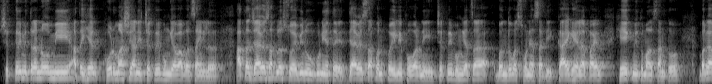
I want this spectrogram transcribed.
शेतकरी मित्रांनो मी आता हे खोडमाशी आणि चक्रीभुंग्याबाबत सांगितलं. आता ज्यावेळेस आपलं सोयाबीन उगून येतं आहे त्यावेळेस आपण पहिली फवारणी चक्रीभुंग्याचा बंदोबस्त होण्यासाठी काय घ्यायला पाहिजे हे एक मी तुम्हाला सांगतो. बघा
